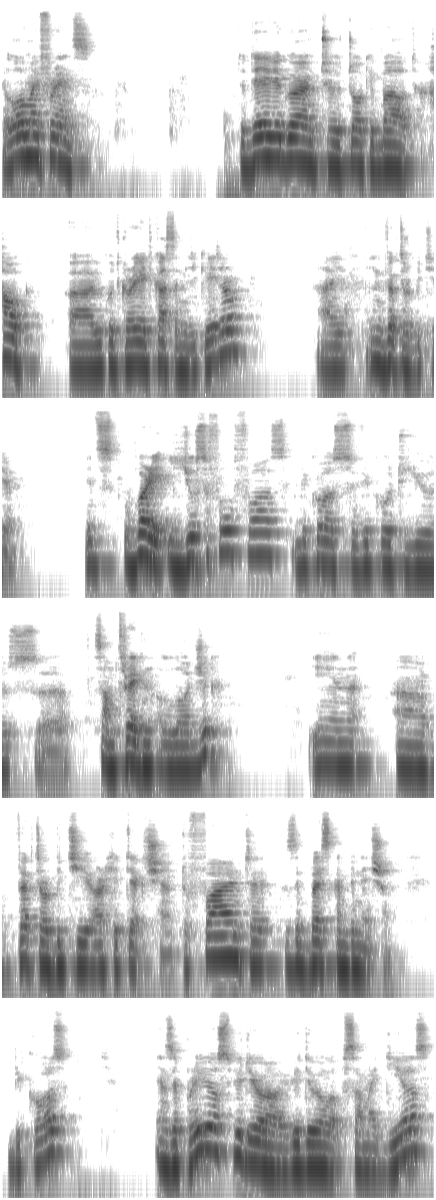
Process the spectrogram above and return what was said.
Hello my friends! Today we're going to talk about how uh, we could create custom indicator uh, in VectorBT. It's very useful for us because we could use uh, some trading logic in uh, VectorBT architecture to find the best combination because in the previous video we developed some ideas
